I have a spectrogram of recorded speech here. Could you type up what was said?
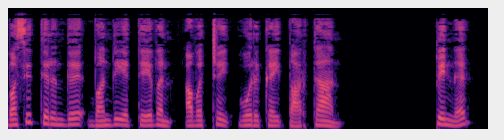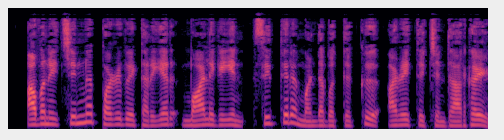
வசித்திருந்து வந்தியத்தேவன் அவற்றை ஒரு கை பார்த்தான். பின்னர் அவனைச் சின்ன பழுவேட்டரையர் மாளிகையின் சித்திர மண்டபத்துக்கு அழைத்துச் சென்றார்கள்.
